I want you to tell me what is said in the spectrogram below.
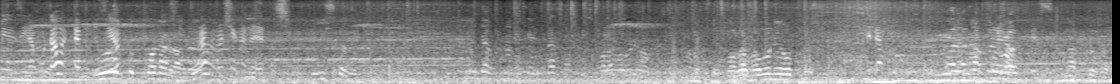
মিউজিয়াম ওটাও একটা মিউজিয়াম আছে আমরা সেখানে যাচ্ছি। কলা ভবনের অফিস আচ্ছা কলা ভবনে অফিস এটা কলা ভবনের অফিস নাট্যকার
